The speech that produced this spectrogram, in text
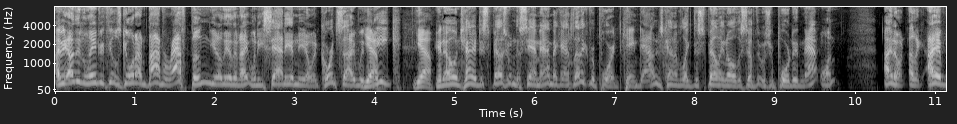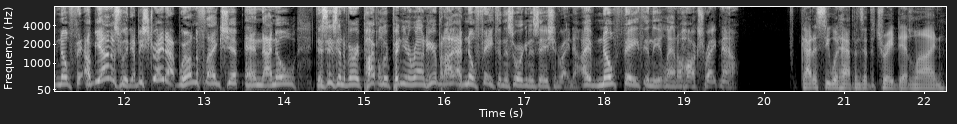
I mean, other than Landry Fields going on Bob Rathbun, you know, the other night when he sat in, you know, at courtside with Yeah. Meek, Yeah. you know, and trying to dispel when the Sam Amick athletic report came down, he's kind of like dispelling all the stuff that was reported in that one. I don't like. I have no. Fa- I'll be honest with you. I'll be straight up. We're on the flagship, and I know this isn't a very popular opinion around here, but I have no faith in this organization right now. I have no faith in the Atlanta Hawks right now. Got to see what happens at the trade deadline.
